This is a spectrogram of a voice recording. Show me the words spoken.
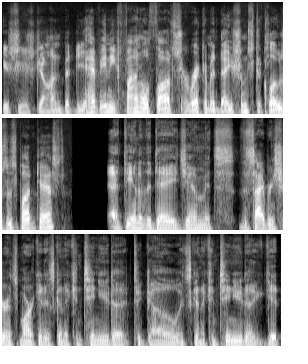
issues, John, but do you have any final thoughts or recommendations to close this podcast? at the end of the day, Jim, it's the cyber insurance market is going to continue to to go. It's going to continue to get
